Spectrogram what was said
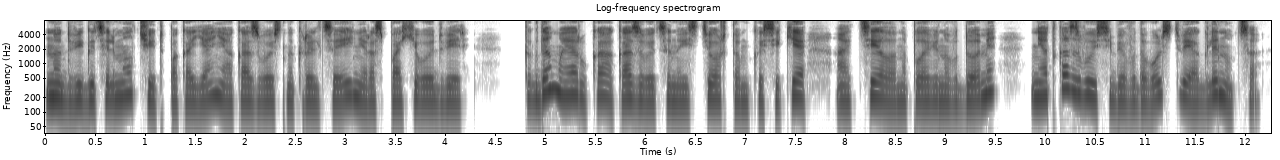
но двигатель молчит, пока я не оказываюсь на крыльце и не распахиваю дверь. Когда моя рука оказывается на истертом косяке, а тело наполовину в доме, не отказываю себе в удовольствии оглянуться —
